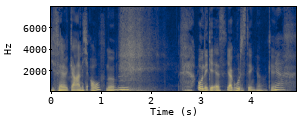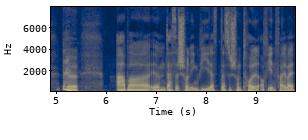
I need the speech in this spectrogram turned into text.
Die fällt gar nicht auf, ne? Mhm. Ohne GS. Ja, gutes Ding, ja, okay. Ja. äh, aber ähm, das ist schon irgendwie, das, das ist schon toll auf jeden Fall, weil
